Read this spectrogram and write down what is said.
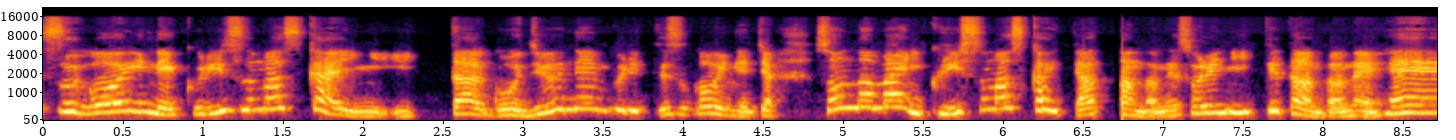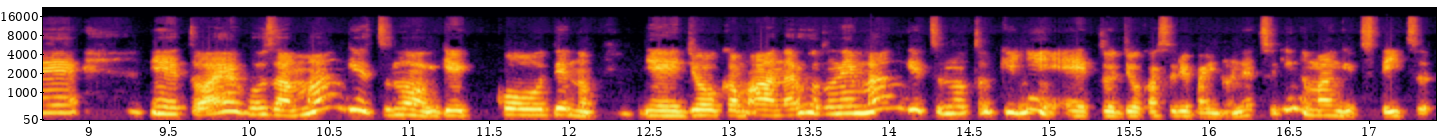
すごいね。クリスマス会に行ってた50年ぶりってすごいね。じゃあ、そんな前にクリスマス会ってあったんだね。それに行ってたんだね。へえ。えっ、ー、と、あやこさん、満月の月光での、えー、浄化も、あ、なるほどね。満月の時に、えっ、ー、と、浄化すればいいのね。次の満月っていつ？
